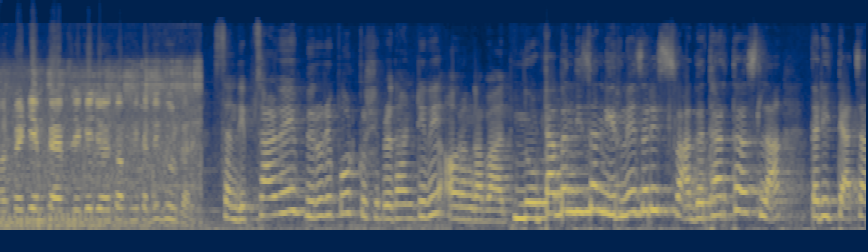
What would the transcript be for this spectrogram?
और पेटीएम का ऐप लेके जो है तो अपनी तकलीफ दूर करें Sandeep Salve bureau report Krushipradhan TV Aurangabad नोटाबंदीचा निर्णय जरी स्वागतार्थ असला तरी त्याचा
